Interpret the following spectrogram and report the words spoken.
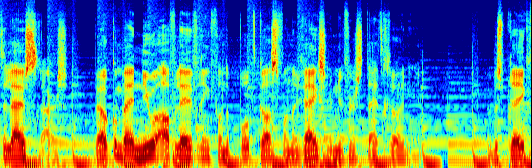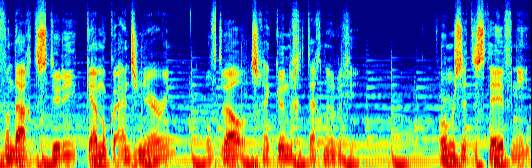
Beste luisteraars, welkom bij een nieuwe aflevering van de podcast van de Rijksuniversiteit Groningen. We bespreken vandaag de studie Chemical Engineering, oftewel scheikundige technologie. Voor me zitten Stephanie,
